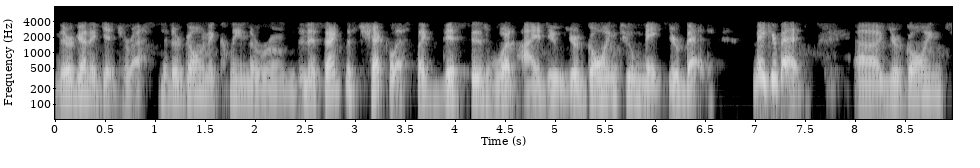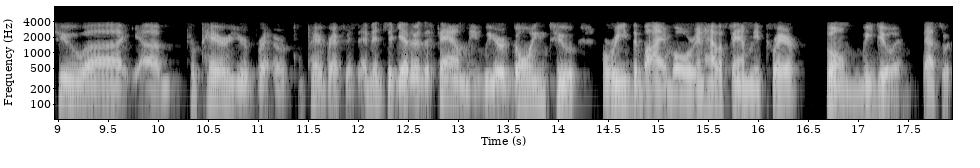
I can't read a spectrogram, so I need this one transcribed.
they're going to get dressed. They're going to clean the rooms. And it's like this checklist. Like, this is what I do. You're going to make your bed. Make your bed. Uh, you're going to uh, uh, prepare your bre- or prepare breakfast, and then together as a family, we are going to read the Bible. We're going to have a family prayer. Boom, we do it. That's what.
